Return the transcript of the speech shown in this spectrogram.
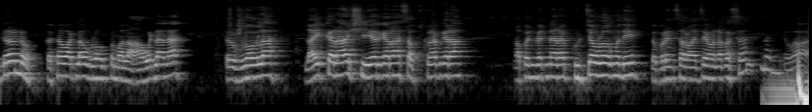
मित्रांनो कसा वाटला व्लॉग तुम्हाला? आवडला ना? तर व्लॉगला लाईक करा शेअर करा सबस्क्राईब करा. आपण भेटणार आहे पुढच्या व्लॉगमध्ये तोपर्यंत सर्वांचे मनापासून धन्यवाद.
